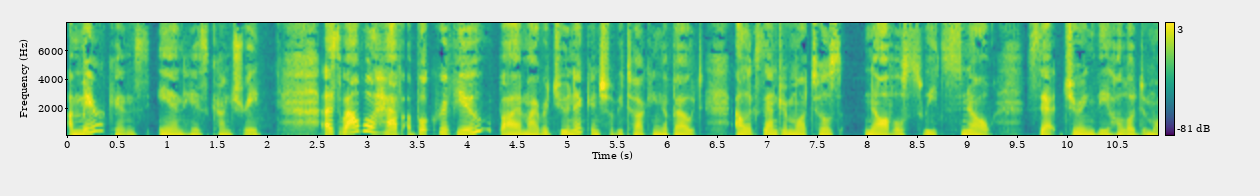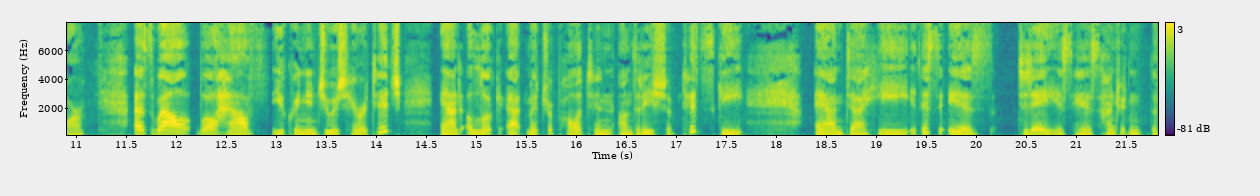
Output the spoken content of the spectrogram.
Americans in his country. As well, we'll have a book review by Myra Junyk, and she'll be talking about Alexander Motyl's novel Sweet Snow, set during the Holodomor. As well, we'll have Ukrainian Jewish heritage and a look at Metropolitan Andrei Sheptitsky. And uh, he, this is today is his 100, the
